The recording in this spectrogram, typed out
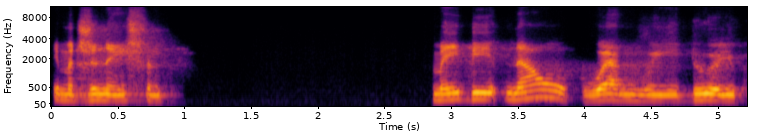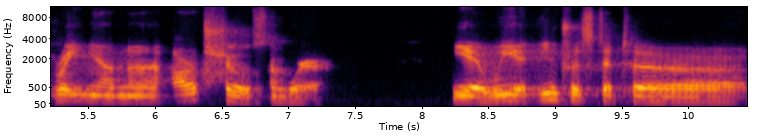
imagination. Maybe now, when we do a Ukrainian uh, art show somewhere, yeah, we are interested, uh,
